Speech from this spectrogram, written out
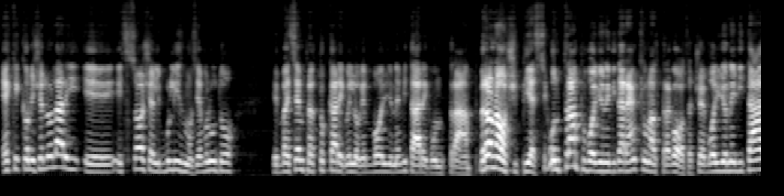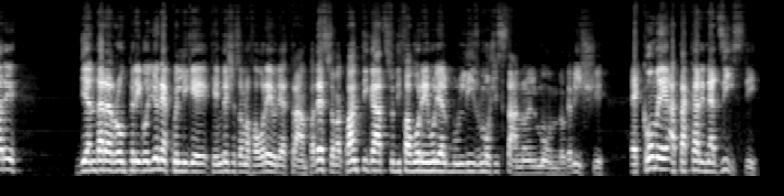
È che con i cellulari e, e social il bullismo si è voluto e vai sempre a toccare quello che vogliono evitare con Trump. Però no, CPS, con Trump vogliono evitare anche un'altra cosa. Cioè, vogliono evitare di andare a rompere i coglioni a quelli che, che, invece sono favorevoli a Trump. Adesso, ma quanti cazzo di favorevoli al bullismo ci stanno nel mondo, capisci? È come attaccare i nazisti.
